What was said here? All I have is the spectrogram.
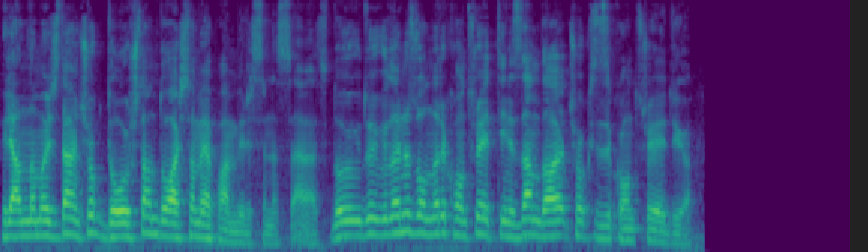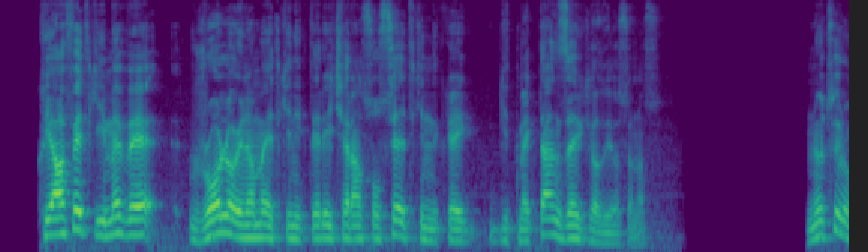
planlamacıdan çok doğuştan doğaçlama yapan birisiniz. Evet. Du- duygularınız onları kontrol ettiğinizden daha çok sizi kontrol ediyor. Kıyafet giyme ve rol oynama etkinlikleri içeren sosyal etkinliklere gitmekten zevk alıyorsunuz. Nötrüm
